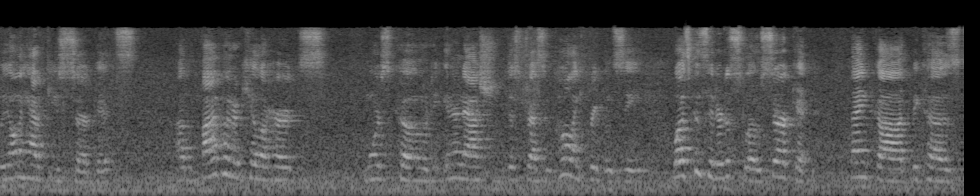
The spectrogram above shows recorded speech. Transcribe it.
We only had a few circuits. Uh, the 500 kilohertz Morse code international distress and calling frequency was considered a slow circuit. Thank God, because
